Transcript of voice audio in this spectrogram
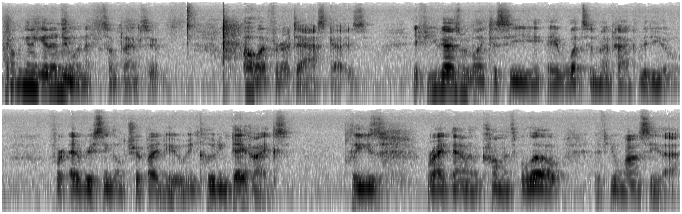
Probably gonna get a new one sometime soon. Oh, I forgot to ask guys. If you guys would like to see a what's in my pack video for every single trip I do, including day hikes, please write down in the comments below if you want to see that.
